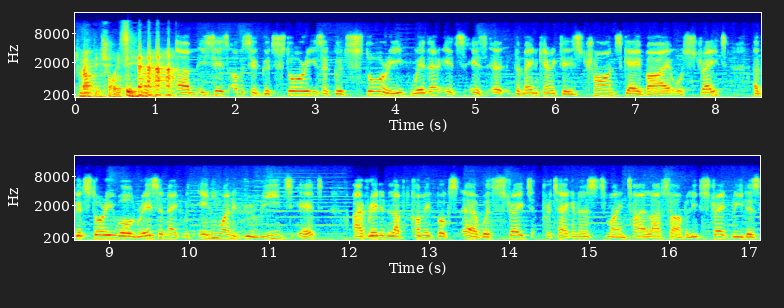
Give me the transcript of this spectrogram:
to make the choice. um, he says obviously a good story is a good story whether it's is uh, the main character is trans gay bi or straight. A good story will resonate with anyone who reads it. I've read and loved comic books uh, with straight protagonists my entire life so i believe straight readers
